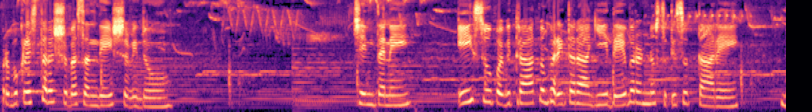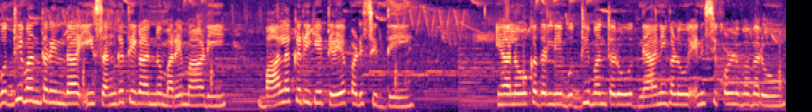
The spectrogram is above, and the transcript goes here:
ಪ್ರಭು ಕ್ರಿಸ್ತರ ಶುಭ ಸಂದೇಶವಿದು. ಚಿಂತನೆ, ಏಸು ಪವಿತ್ರಾತ್ಮ ಭರಿತರಾಗಿ ದೇವರನ್ನು ಸ್ತುತಿಸುತ್ತಾರೆ. ಬುದ್ಧಿವಂತರಿಂದ ಈ ಸಂಗತಿಗಳನ್ನು ಮರೆಮಾಡಿ ಬಾಲಕರಿಗೆ ತಿಳಿಯಪಡಿಸಿದ್ದಿ. ಲೋಕದಲ್ಲಿ ಬುದ್ಧಿವಂತರು, ಜ್ಞಾನಿಗಳು ಎನಿಸಿಕೊಳ್ಳುವವರು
